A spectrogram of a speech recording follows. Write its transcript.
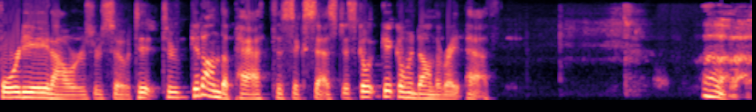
48 hours or so to, to get on the path to success. Just go get going down the right path. Uh,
